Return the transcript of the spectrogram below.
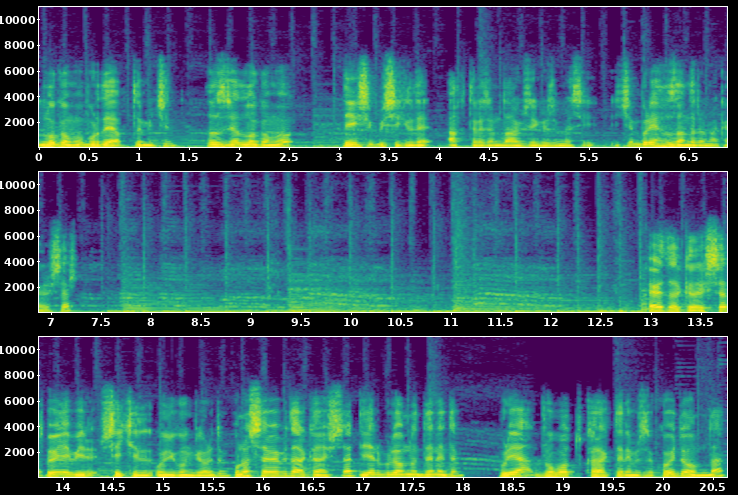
logomu burada yaptığım için hızlıca logomu değişik bir şekilde aktaracağım daha güzel gözükmesi için. Buraya hızlandırırım arkadaşlar. Evet arkadaşlar böyle bir şekil uygun gördüm. Bunun sebebi de arkadaşlar diğer blogumda denedim. Buraya robot karakterimizi koyduğumda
